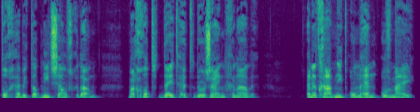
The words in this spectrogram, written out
Toch heb ik dat niet zelf gedaan, maar God deed het door Zijn genade. En het gaat niet om hen of mij.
